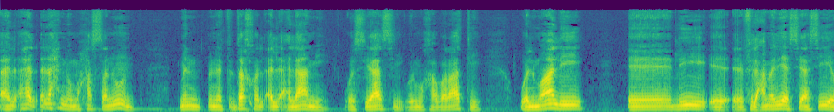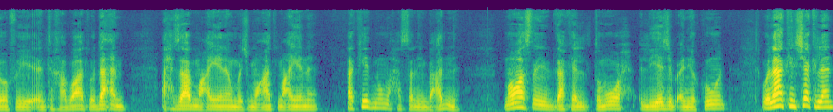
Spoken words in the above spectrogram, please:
هل, هل نحن محصنون من من التدخل الإعلامي والسياسي والمخابراتي والمالي آه، آه، في العملية السياسية وفي الانتخابات ودعم أحزاب معينة ومجموعات معينة؟ أكيد مو محصنين بعدنا. ما واصلين ذاك الطموح اللي يجب أن يكون. ولكن شكلا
